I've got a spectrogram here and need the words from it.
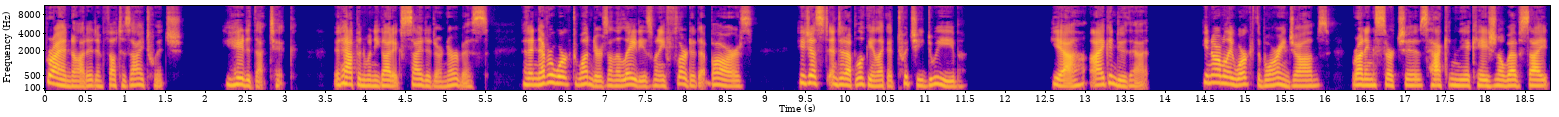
Brian nodded and felt his eye twitch. He hated that tic. It happened when he got excited or nervous, and it never worked wonders on the ladies when he flirted at bars. He just ended up looking like a twitchy dweeb. Yeah, I can do that. He normally worked the boring jobs, running searches, hacking the occasional website,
